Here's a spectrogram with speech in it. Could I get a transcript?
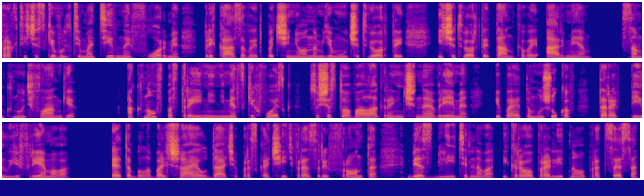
практически в ультимативной форме приказывает подчиненным ему 4-й и 4-й танковой армиям сомкнуть фланги. Окно в построении немецких войск существовало ограниченное время, и поэтому Жуков торопил Ефремова. Это была большая удача проскочить в разрыв фронта без длительного и кровопролитного процесса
